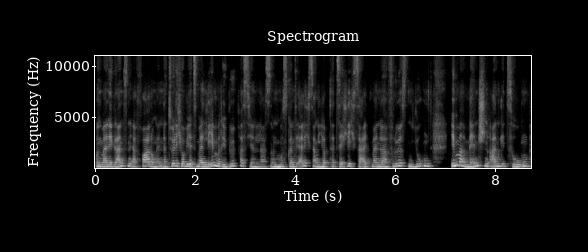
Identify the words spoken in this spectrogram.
und meine ganzen Erfahrungen. Natürlich habe ich jetzt mein Leben Revue passieren lassen und muss ganz ehrlich sagen, ich habe tatsächlich seit meiner frühesten Jugend immer Menschen angezogen,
